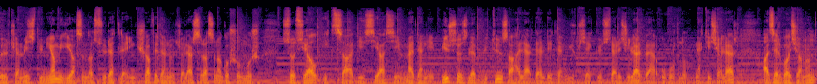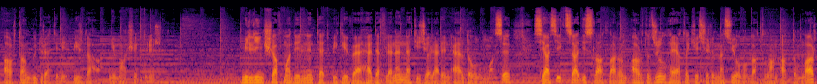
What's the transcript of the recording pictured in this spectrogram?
ölkəmiz dünya miqyasında sürətlə inkişaf edən ölkələr sırasına qoşulmuş, sosial, iqtisadi, siyasi, mədəni, bir sözlə bütün sahələrdə əldə edilən yüksək göstəricilər və uğurlu nəticələr Azərbaycanın artan qüdrətini bir daha nümayiş etdirir. Milli inkişaf modelinin tətbiqi və hədəflənən nəticələrin əldə olunması, siyasi-iqtisadi islahatların ardıcıl həyata keçirilməsi yolunda atılan addımlar,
